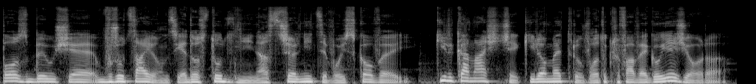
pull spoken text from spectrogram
pozbył się, wrzucając je do studni na strzelnicy wojskowej, kilkanaście kilometrów od krwawego jeziora.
